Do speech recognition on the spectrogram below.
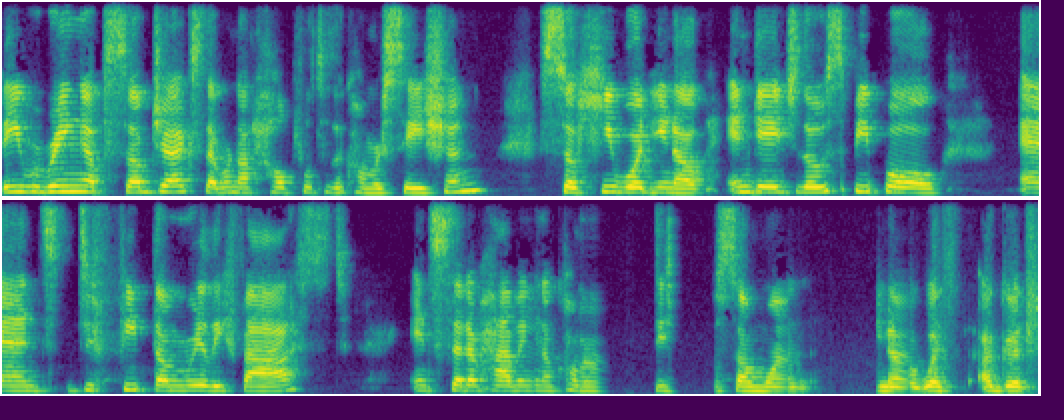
they bring up subjects that were not helpful to the conversation. So he would, you know, engage those people and defeat them really fast instead of having a conversation with someone, you know, with a good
